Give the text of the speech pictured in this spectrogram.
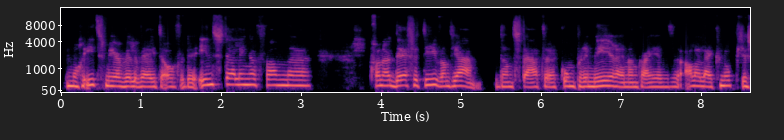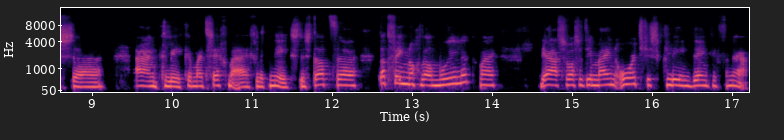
nog iets meer willen weten over de instellingen van van Audacity. Want ja, dan staat er comprimeren en dan kan je allerlei knopjes uh, aanklikken. Maar het zegt me eigenlijk niks. Dus dat, uh, dat vind ik nog wel moeilijk. Maar ja, zoals het in mijn oortjes klinkt, denk ik van nou ja,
